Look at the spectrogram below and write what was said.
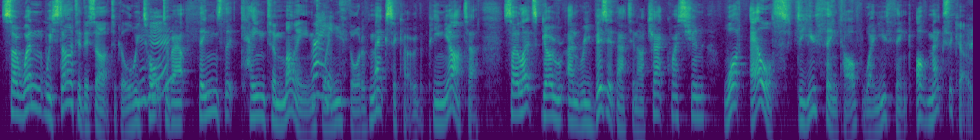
So, when we started this article, we mm-hmm. talked about things that came to mind Right. when you thought of Mexico, the pinata. So, let's go and revisit that in our chat question. What else do you think of when you think of Mexico?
